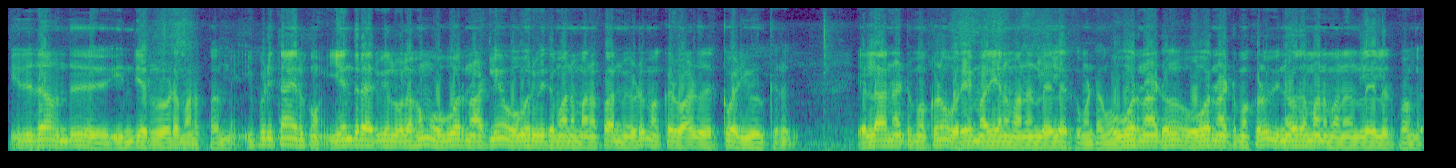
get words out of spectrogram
இதுதான் வந்து இந்தியர்களோட மனப்பான்மை. இப்படி தான் இருக்கும். இயந்திர அறிவியல் உலகம் ஒவ்வொரு நாட்டிலையும் ஒவ்வொரு விதமான மனப்பான்மையோடு மக்கள் வாழ்வதற்கு வழிவகுக்கிறது. எல்லா நாட்டு மக்களும் ஒரே மாதிரியான மனநிலையில் இருக்க மாட்டாங்க. ஒவ்வொரு நாடும் ஒவ்வொரு நாட்டு மக்களும் வினோதமான மனநிலையில் இருப்பாங்க.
